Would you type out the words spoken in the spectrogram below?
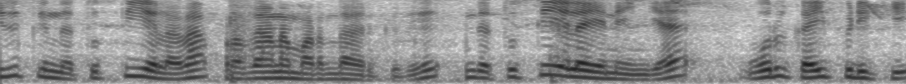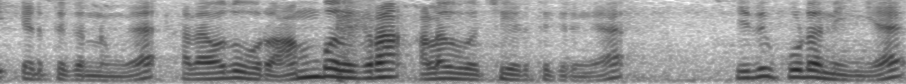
இதுக்கு இந்த துத்தி இலை தான் பிரதான மருந்தாக இருக்குது. இந்த துத்தி இலையை நீங்கள் ஒரு கைப்பிடிக்கு எடுத்துக்கணுங்க. அதாவது ஒரு ஐம்பது கிராம் அளவு வச்சு எடுத்துக்கிறோங்க. இது கூட நீங்கள்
